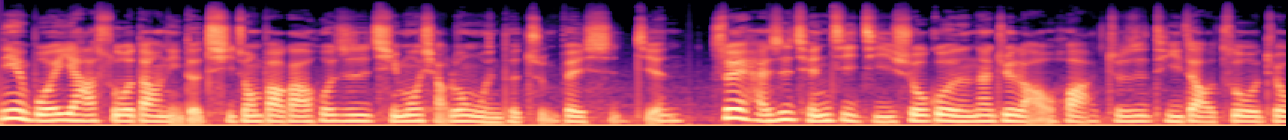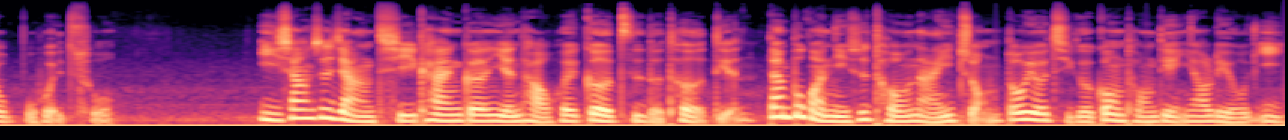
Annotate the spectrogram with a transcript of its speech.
你也不会压缩到你的期中报告或者是期末小论文的准备时间，所以还是前几集说过的那句老话，就是提早做就不会错。以上是讲期刊跟研讨会各自的特点，但不管你是投哪一种，都有几个共同点要留意。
